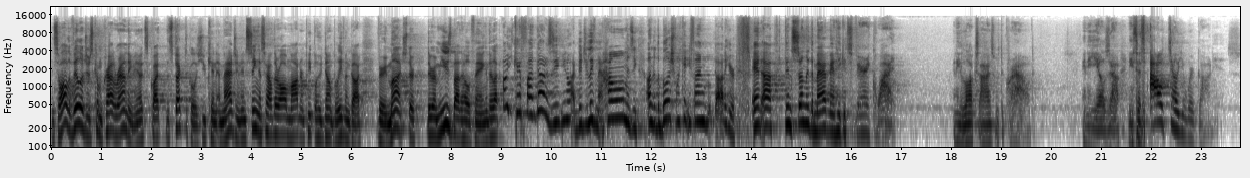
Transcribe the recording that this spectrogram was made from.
And so all the villagers come crowd around him. You know, it's quite the spectacle, as you can imagine. And seeing as how they're all modern people who don't believe in God very much, they're, they're amused by the whole thing. And they're like, oh, you can't find God. Is he, you know, did you leave him at home? Is he under the bush? Why can't you find God here? And uh, then suddenly the madman, he gets very quiet. And he locks eyes with the crowd. And he yells out, and he says, I'll tell you where God is.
